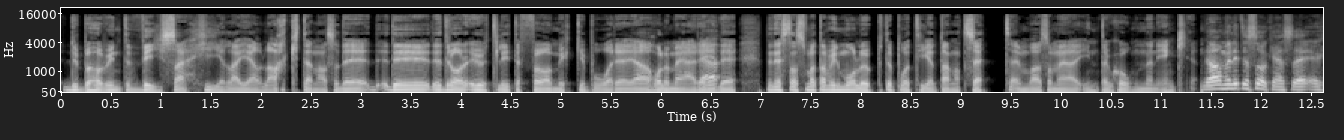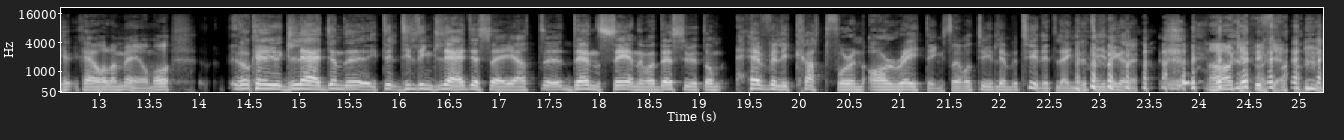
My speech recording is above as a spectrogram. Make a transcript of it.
du behöver inte visa hela jävla akten, alltså det, det, det drar ut lite för mycket på det, jag håller med dig. Ja. Det, det är nästan som att han vill måla upp det på ett helt annat sätt än vad som är intentionen egentligen. Ja, men lite så kan jag, säga, kan jag hålla med om. Och då kan jag ju glädjande, till, till din glädje säga att eh, den scenen var dessutom heavily cut for an R-rating, så den var tydligen betydligt längre tidigare. Ja, okej, okej.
